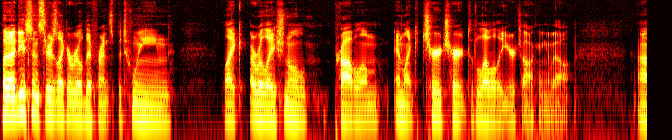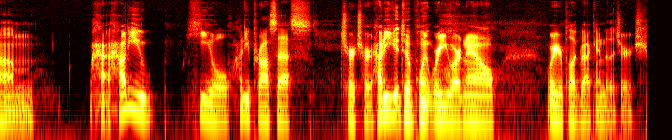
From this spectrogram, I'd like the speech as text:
but I do sense there's like a real difference between like a relational problem and like church hurt to the level that you're talking about. Um, how, how do you heal? How do you process church hurt? How do you get to a point where you are now, where you're plugged back into the church?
